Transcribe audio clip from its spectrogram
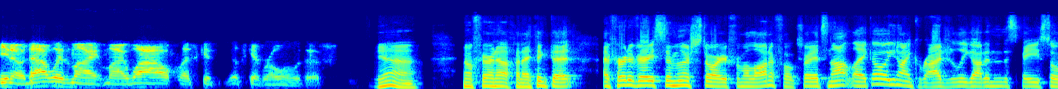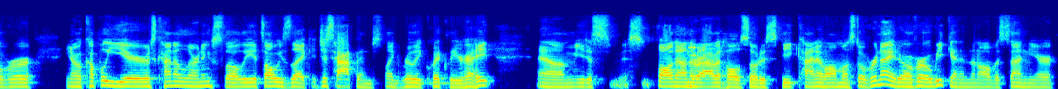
you know that was my my wow let's get let's get rolling with this yeah no fair enough and i think that i've heard a very similar story from a lot of folks right it's not like oh you know i gradually got into the space over you know a couple years kind of learning slowly it's always like it just happened like really quickly right um you just fall down the yeah. rabbit hole so to speak kind of almost overnight or over a weekend and then all of a sudden you're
